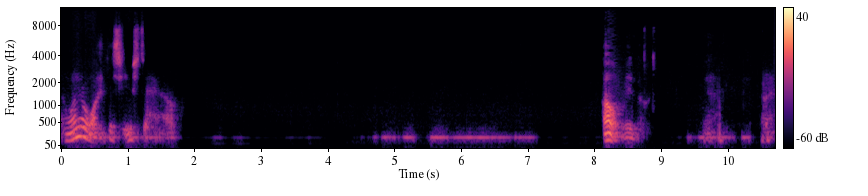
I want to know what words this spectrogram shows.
I wonder why this used to have. Oh. Yeah. All right.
